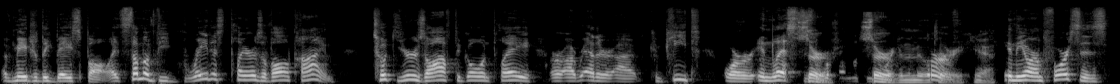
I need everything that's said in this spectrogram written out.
of Major League Baseball. It's some of the greatest players of all time took years off to go and play, or uh, rather uh, compete or enlist. Serve, serve in the military, yeah. In the armed forces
